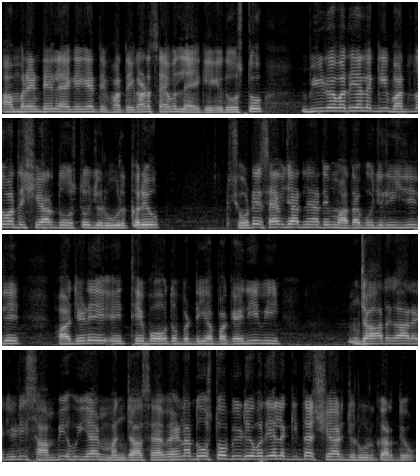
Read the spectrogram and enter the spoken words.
ਅਮਰਿੰਡੇ ਲੈ ਕੇ ਗਏ ਤੇ ਫਤਿਹਗੜ੍ਹ ਸਾਹਿਬ ਲੈ ਕੇ ਗਏ ਦੋਸਤੋ। ਵੀਡੀਓ ਵਧੀਆ ਲੱਗੀ, ਵੱਧ ਤੋਂ ਵੱਧ ਸ਼ੇਅਰ ਦੋਸਤੋ ਜਰੂਰ ਕਰਿਓ। ਛੋਟੇ ਸਾਹਿਬਜ਼ਾਦਿਆਂ ਤੇ ਮਾਤਾ ਗੁਜਰੀ ਜੀ ਦੇ ਆ ਜਿਹੜੇ ਇੱਥੇ ਬਹੁਤ ਵੱਡੀ ਆਪਾਂ ਕਹਿ ਦਈਏ ਵੀ ਯਾਦਗਾਰ ਹੈ, ਜਿਹੜੀ ਸਾਂਭੀ ਹੋਈ ਹੈ ਮੰਜਾ ਸਾਹਿਬ, ਹੈ ਨਾ? ਦੋਸਤੋ, ਵੀਡੀਓ ਵਧੀਆ ਲੱਗੀ ਤਾਂ ਸ਼ੇਅਰ ਜਰੂਰ ਕਰ ਦਿਓ।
